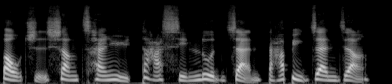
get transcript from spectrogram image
报纸上参与大型论战、打比战，这样，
